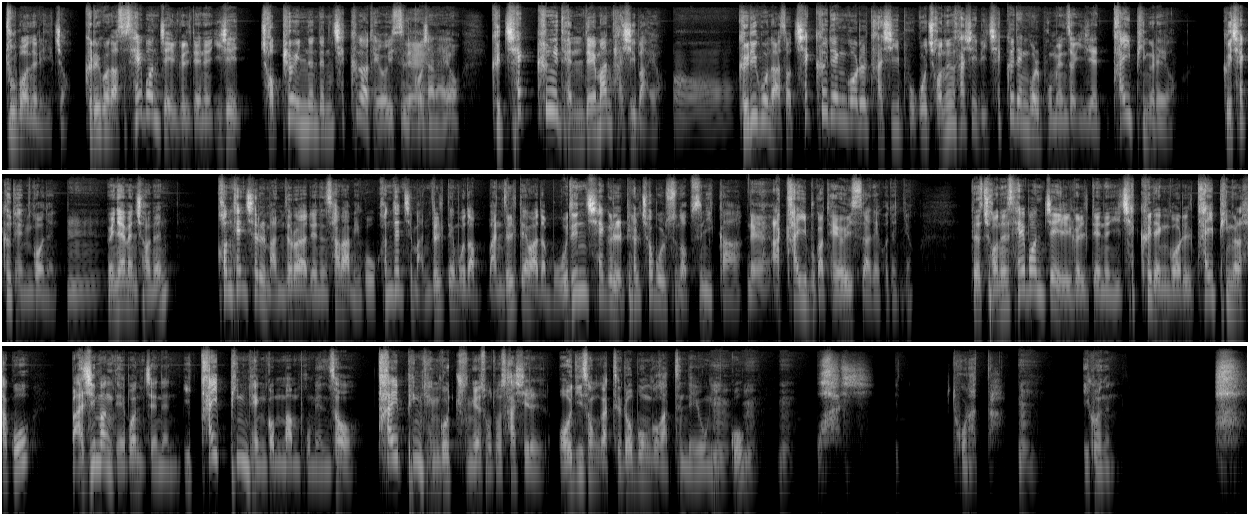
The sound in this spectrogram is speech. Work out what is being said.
두 번을 읽죠. 그리고 나서 세 번째 읽을 때는 이제 접혀 있는 데는 체크가 되어 있을 네. 거잖아요. 그 체크된 데만 다시 봐요. 어. 그리고 나서 체크된 거를 다시 보고 저는 사실 이 체크된 걸 보면서 이제 타이핑을 해요. 그 체크된 거는 음. 왜냐하면 저는 컨텐츠를 만들어야 되는 사람이고 컨텐츠 만들 때마다 만들 때마다 모든 책을 펼쳐볼 수는 없으니까 네. 아카이브가 되어 있어야 되거든요. 그래서 저는 세 번째 읽을 때는 이 체크된 거를 타이핑을 하고 마지막 네 번째는 이 타이핑된 것만 보면서 타이핑된 것 중에서도 사실 어디선가 들어본 것 같은 내용이 음, 있고 음, 음. 와 씨, 돌았다. 음. 이거는 하,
